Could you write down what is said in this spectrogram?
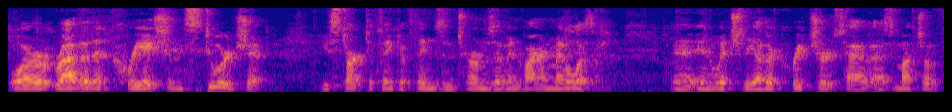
or rather than creation stewardship, you start to think of things in terms of environmentalism, in which the other creatures have as much of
